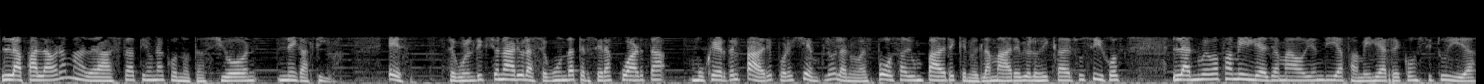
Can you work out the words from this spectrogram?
La palabra madrastra tiene una connotación negativa. Es, según el diccionario, la segunda, tercera, cuarta mujer del padre, por ejemplo, la nueva esposa de un padre que no es la madre biológica de sus hijos, la nueva familia llamada hoy en día familia reconstituida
